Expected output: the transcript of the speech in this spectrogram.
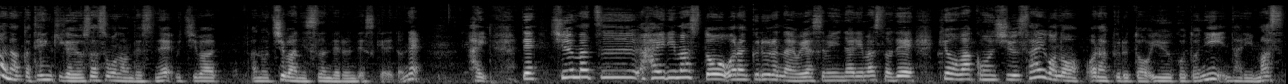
はなんか天気が良さそうなんですねうちはあの千葉に住んでるんですけれどね。はい。で、週末入りますと、オラクル占いお休みになりますので、今日は今週最後のオラクルということになります。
